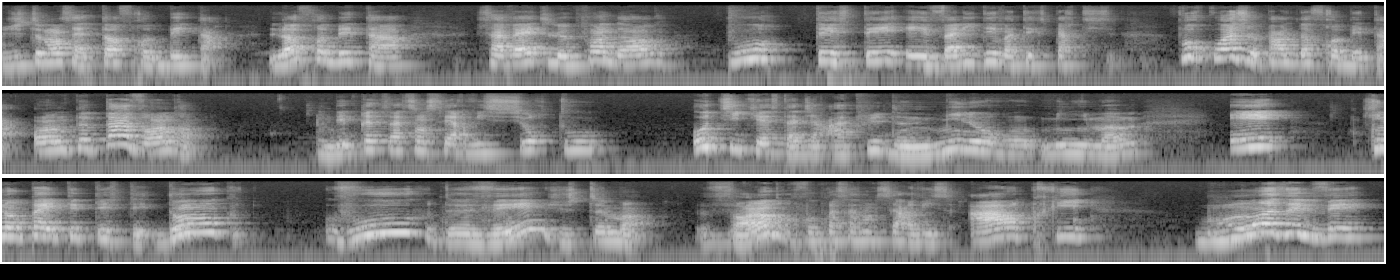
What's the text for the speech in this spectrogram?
justement cette offre bêta. L'offre bêta, ça va être le point d'orgue pour tester et valider votre expertise. Pourquoi je parle d'offre bêta? On ne peut pas vendre des prestations de services, surtout au ticket, c'est-à-dire à plus de 1000 euros minimum, et qui n'ont pas été testées. Donc, vous devez justement vendre vos prestations de services à un prix moins élevé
